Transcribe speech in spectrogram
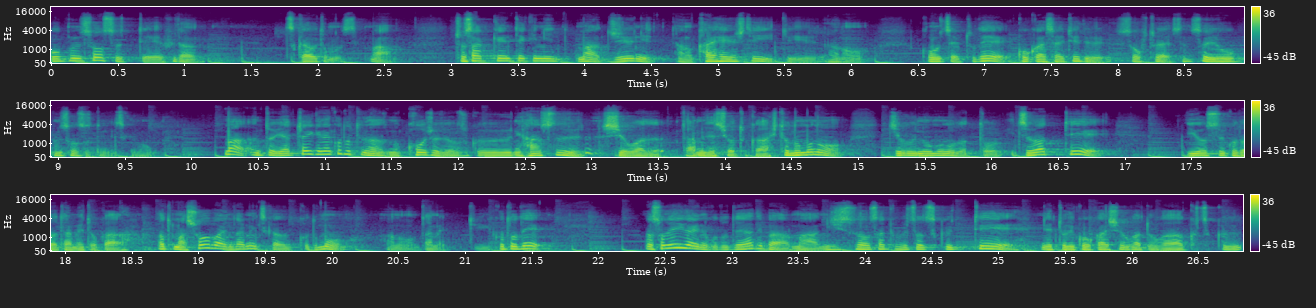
オープンソースって普段使うと思うんですまあ著作権的にまあ自由にあの改変していいというあのコンセプトで公開されているソフトウェアですね。そういうオープンソースって言うんですけどまあ、やっちゃいけないことっていうのは公序良俗に反する使用はダメですよとか人のものを自分のものだと偽って利用することはダメとかあとまあ商売のために使うこともあのダメっていうことでそれ以外のことであれば、まあ、二次創作物を作ってネットで公開しようが動画が共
